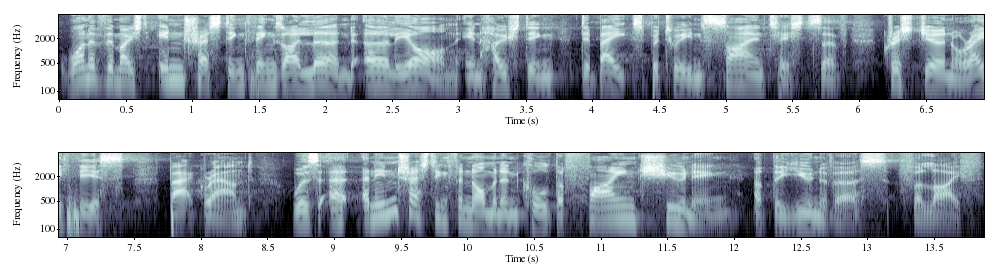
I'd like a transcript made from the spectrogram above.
One of the most interesting things I learned early on in hosting debates between scientists of Christian or atheist background was a, an interesting phenomenon called the fine tuning of the universe for life.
